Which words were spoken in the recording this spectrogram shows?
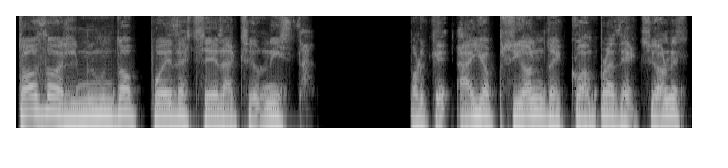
todo el mundo puede ser accionista, porque hay opción de compra de acciones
